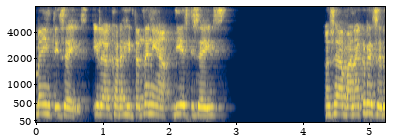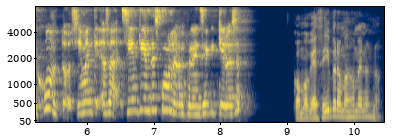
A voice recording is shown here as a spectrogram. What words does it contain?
26 y la carajita tenía 16, o sea, van a crecer juntos. ¿Sí, o sea, ¿sí entiendes como la referencia que quiero hacer? Como que sí, pero más o menos no.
